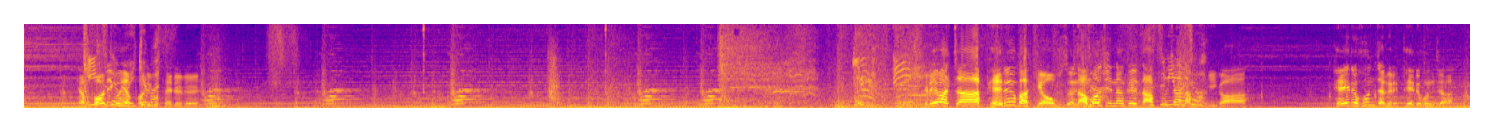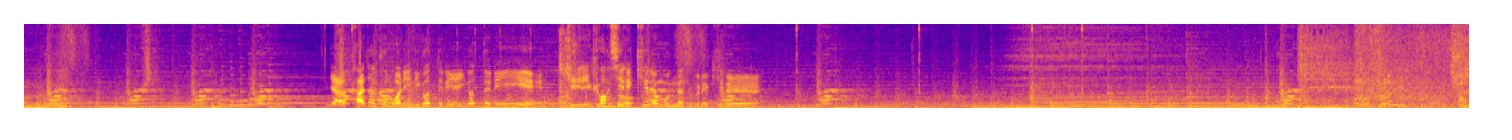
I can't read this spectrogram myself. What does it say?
야 버리고 야 버리고 베르를 그래봤자 베르밖에 없어 나머지는 그래 나쁘잖아 스미마숑. 무기가 베르 혼자 그래 베르 혼자 야 가장 큰 원인 이것들이야 이것들이 切り込むぞ 확실히 키를 못 내서 그래 키를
